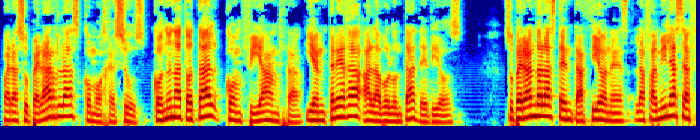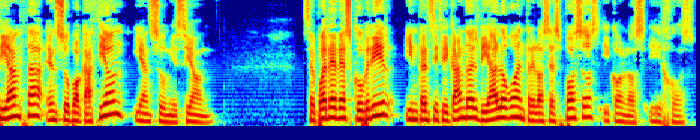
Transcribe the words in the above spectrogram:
para superarlas como Jesús, con una total confianza y entrega a la voluntad de Dios. Superando las tentaciones, la familia se afianza en su vocación y en su misión. Se puede descubrir intensificando el diálogo entre los esposos y con los hijos.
